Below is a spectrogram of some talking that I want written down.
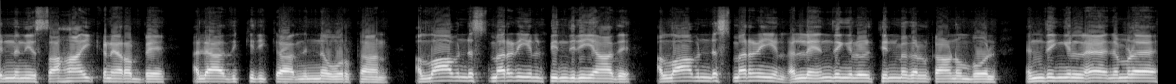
എന്നെ നീ സഹായിക്കണേ റബ്ബെ. അലാ ദിക്കിരിക്ക നിന്നെ ഓർക്കാൻ. അള്ളാഹുവിന്റെ സ്മരണയിൽ പിന്തിരിയാതെ അള്ളാഹുവിന്റെ സ്മരണയിൽ അല്ല എന്തെങ്കിലും ഒരു തിന്മകൾ കാണുമ്പോൾ എന്തെങ്കിലും നമ്മുടെ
